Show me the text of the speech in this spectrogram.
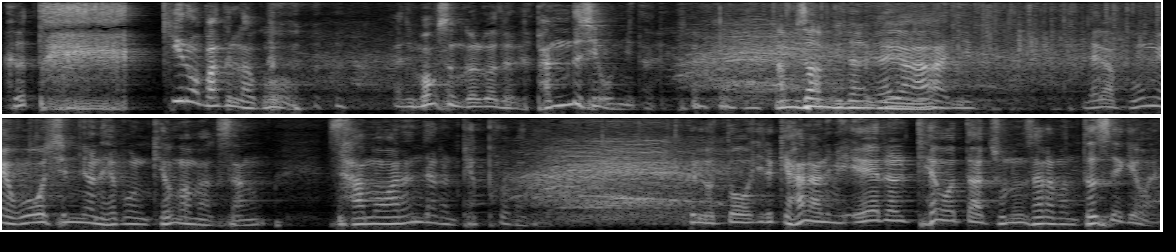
그 다 끼로 받으려고 아주 목숨 걸고들 반드시 옵니다 감사합니다. 예, 내가 이, 내가 붕에 50년 해본 경험학상 사모하는 자는 100% 받아요. 그리고 또 이렇게 하나님이 애를 태웠다 주는 사람은 더 세게 와요.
